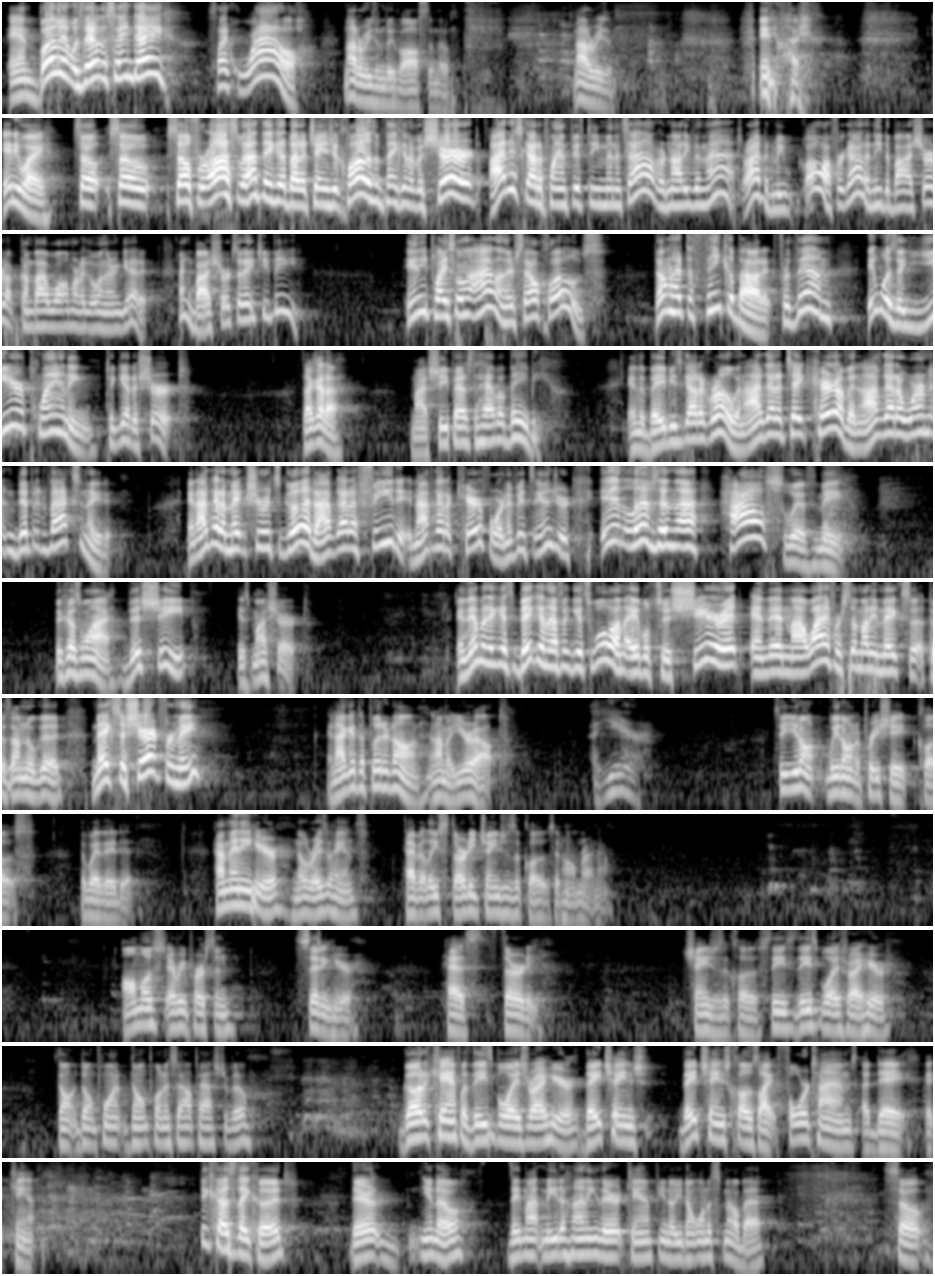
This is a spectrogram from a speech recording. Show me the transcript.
And boom, it was there the same day. It's like, wow. Not a reason to to Austin, though. Not a reason. Anyway. Anyway, so so so for us, when I'm thinking about a change of clothes, I'm thinking of a shirt. I just got to plan 15 minutes out, or not even that. Or I happen to be, oh, I forgot. I need to buy a shirt. I'll come by Walmart and go in there and get it. I can buy shirts at HEB. Any place on the island, they sell clothes. They don't have to think about it. For them, it was a year planning to get a shirt. So I gotta, my sheep has to have a baby. And the baby's got to grow, and I've got to take care of it, and I've got to worm it and dip it and vaccinate it. And I've got to make sure it's good. I've got to feed it, and I've got to care for it. And if it's injured, it lives in the house with me. Because why? This sheep is my shirt. And then when it gets big enough and gets wool, I'm able to shear it, and then my wife or somebody makes it, because I'm no good, makes a shirt for me, and I get to put it on, and I'm a year out. A year. See, you don't, we don't appreciate clothes the way they did. How many here, no raise of hands, have at least 30 changes of clothes at home right now? Almost every person sitting here has 30 changes of clothes. These, these boys right here, don't, don't, point, don't point us out, Pastor Bill. Go to camp with these boys right here. They change, they change clothes like four times a day at camp. because they could. They're, you know, they might meet a honey there at camp. You know, you don't want to smell bad. So,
